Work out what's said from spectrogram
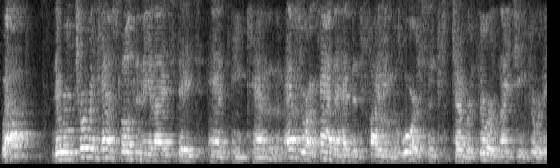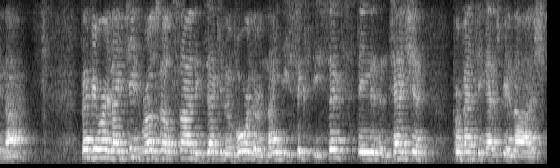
Well, there were internment camps both in the United States and in Canada. After all, Canada had been fighting the war since September 3rd, 1939. February 19th, Roosevelt signed Executive Order 9066, stated intention preventing espionage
